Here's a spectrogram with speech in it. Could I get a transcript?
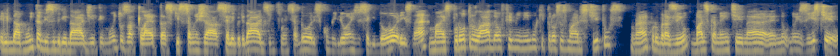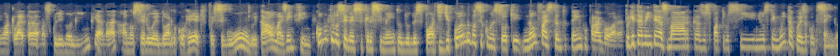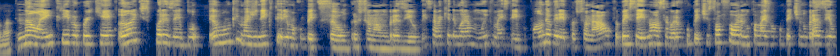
ele dá muita visibilidade, tem muitos atletas que são já celebridades, influenciadores, com milhões de seguidores, né? Mas por outro lado, é o feminino que trouxe os maiores títulos, né, para o Brasil. Basicamente, né, não, não existe um atleta masculino olímpia, né? A não ser o Eduardo Correia, que foi segundo e tal, mas enfim. Como que você vê esse crescimento do, do esporte de quando você começou, que não faz tanto tempo para agora? Porque também tem as marcas, os patrocínios, tem muita coisa acontecendo, né? Não, é incrível, porque antes, por exemplo, eu nunca imaginei que teria uma competição profissional no Brasil. Eu pensava que ia demorar muito mais tempo. Quando eu virei profissional, eu pensei, nossa, agora eu vou competir só fora, nunca mais vou competir no Brasil.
